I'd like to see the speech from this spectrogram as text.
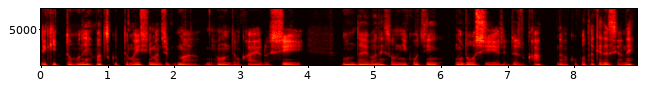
リキッドもね、まあ作ってもいいし、まあ、まあ日本でも買えるし、問題はね、そのニコチンをどう仕入れるか。だからここだけですよね。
